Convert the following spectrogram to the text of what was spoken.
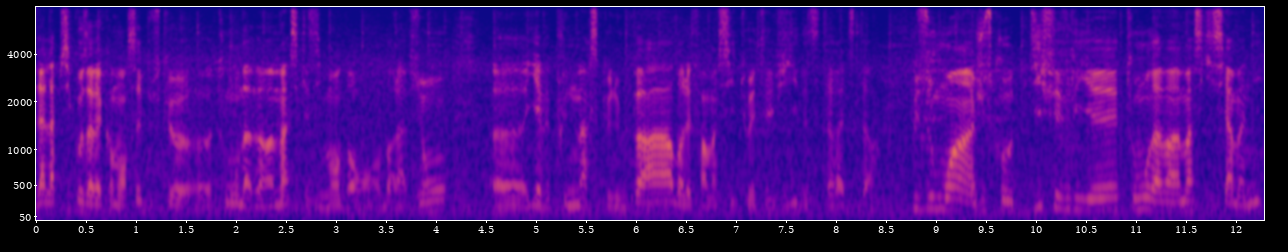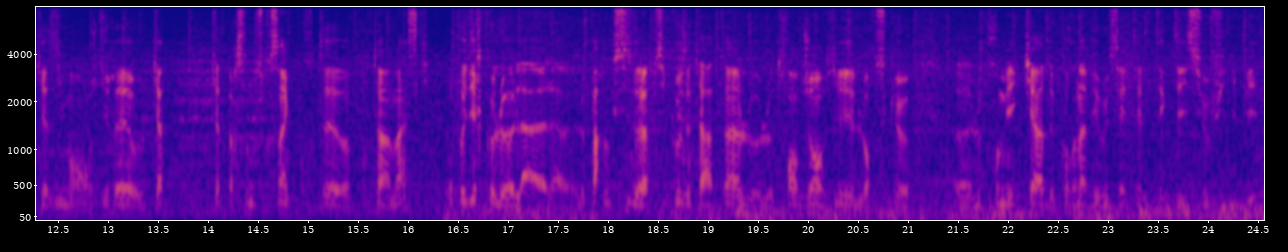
Là, la psychose avait commencé puisque tout le monde avait un masque quasiment dans l'avion. Euh, il n'y avait plus de masque nulle part, dans les pharmacies tout était vide, etc. etc. Plus ou moins hein, jusqu'au 10 février, tout le monde avait un masque ici à Manille quasiment, je dirais 4 4 personnes sur 5 portaient, euh, portaient un masque. On peut dire que le, paroxysme de la psychose était atteint le, le 30 janvier lorsque euh, le premier cas de coronavirus a été détecté ici aux Philippines.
